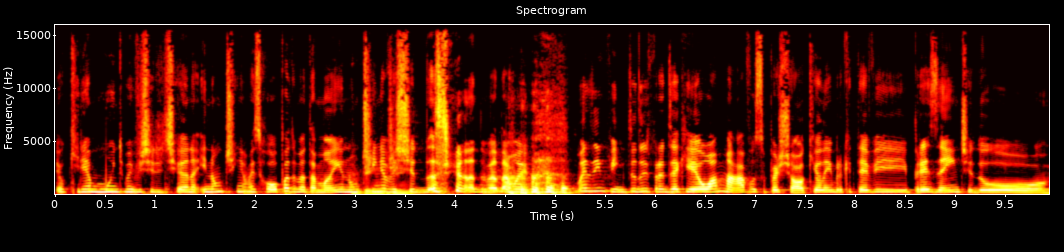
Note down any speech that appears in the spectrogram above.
eu queria muito me vestir de Tiana e não tinha mais roupa do meu tamanho, não tinha Entendi. vestido da Tiana do meu tamanho. mas enfim, tudo isso pra dizer que eu amava o Super Choque. Eu lembro que teve presente do,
